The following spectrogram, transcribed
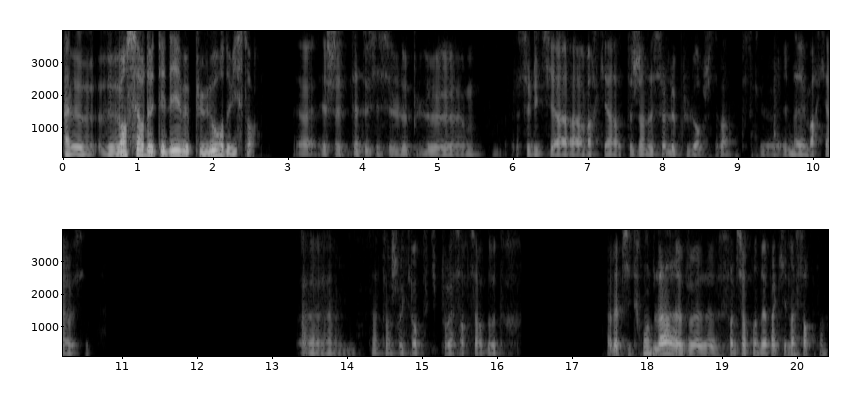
Ah le le lanceur de TD le plus lourd de l'histoire. Ouais et je peut-être aussi c'est le p le, celui qui a marqué un touchdown au sol le plus lourd, je sais pas, parce qu'il en avait marqué un aussi. Hem, attends, je regarde ce qui pourrait sortir d'autre. Ah la petite ronde là, heu, ça me surprendrait pas qu'il la sorte, hein.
